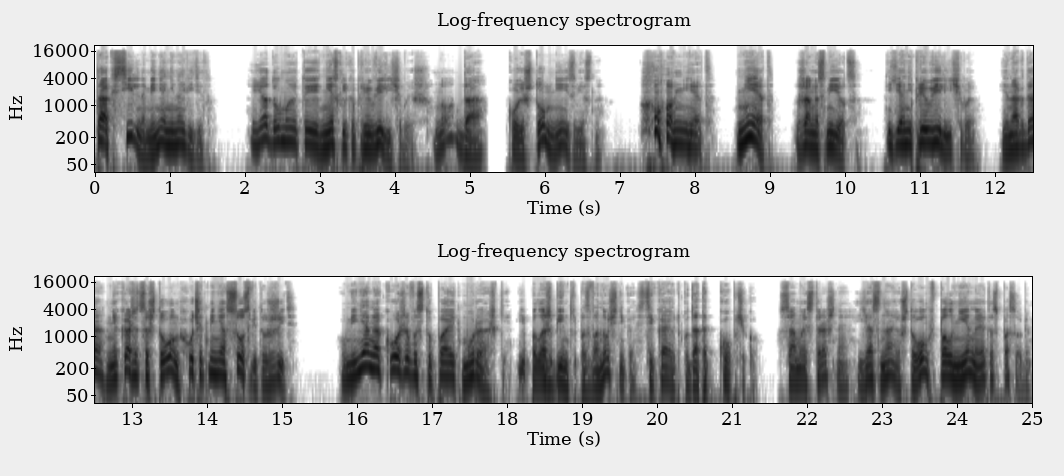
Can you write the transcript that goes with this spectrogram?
так сильно меня ненавидит? Я думаю, ты несколько преувеличиваешь, но да, кое-что мне известно. О, нет, нет, Жанна смеется. Я не преувеличиваю. Иногда мне кажется, что он хочет меня сосвету жить. У меня на коже выступают мурашки, и по ложбинке позвоночника стекают куда-то к копчику. Самое страшное, я знаю, что он вполне на это способен.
